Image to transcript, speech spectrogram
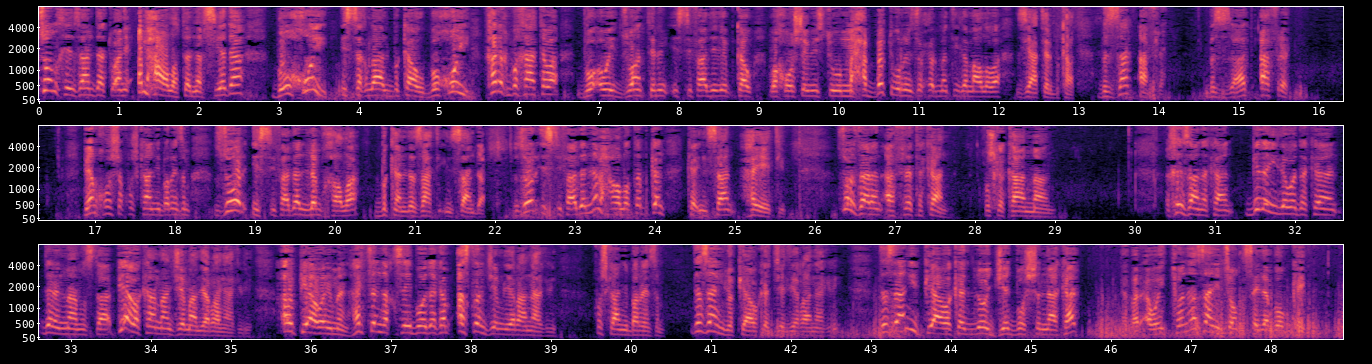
چۆن خێزان دەتوانێت ئەم حاڵەتە نەفسیەدا بۆ خۆی ئیسەغلال بکاو بۆ خۆی خەرق بخاتەوە بۆ ئەوەی جوانترن ئیسیفادی لێ بکاو و خۆشەویست و محەبەت و ڕێز و حرمەتی لە ماڵەوە زیاتر بکات بزات ئافرەت بزات ئافرەت پێم خۆشە خوشکانی بەڕێزم زۆر ئیسیفادە لەم خاڵە بکەن لە ذاتی ئینساندا زۆر ئیسیفادە لەم حاڵەتە بکەن کە ئینسان هەیەی زۆر زاران ئافرەتەکان خوشکەکانمان خێزانەکان گدەی لەوە دەکەن دەرن مامۆستا پیاوەکانمان جێمان لێ ڕناگری ئەو پیاوەی من هەرچەندە قسەی بۆ دەکەم ئەستن جێم لێ ڕناگری خۆشکانی بەڕێزم دەزانی لە پیاوەکە جێ لێ ڕناگری دەزانی پیاوەکە لۆ جێت بۆ شن ناکات لەبەر ئەوەی تۆ نازانی چۆن قسەی لە بۆ بکەیت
